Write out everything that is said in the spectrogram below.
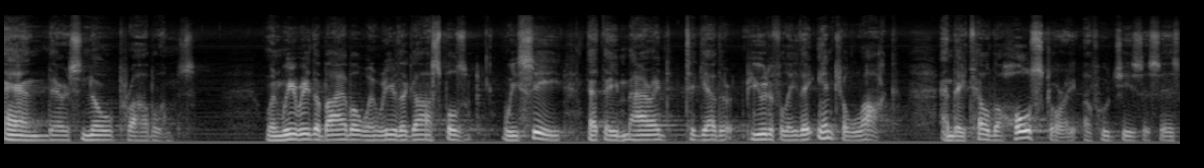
and there's no problems. When we read the Bible, when we read the Gospels, we see that they married together beautifully. They interlock and they tell the whole story of who Jesus is,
